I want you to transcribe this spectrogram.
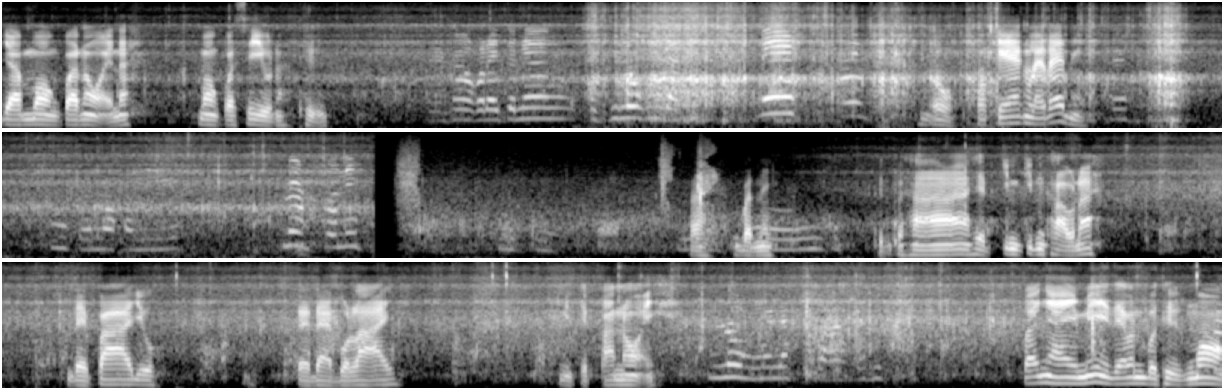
อยามองปลาหน่อยนะ มองปลาซิวนะถือเอาก็ได้ตัวนึงเอาที่ลูกนี่แหละนี่โอ้พอแกงอะไรได้นี่ ตัวล็อกอันนี้เนี่ยตัวนี้ ไปบัดนี้ขึ้นไปหาเห็ดกินกินข้าวนะ ได้ปลาอยู่ แต่ได้บ่หลาย มีแต่ปลาหน่อย ลงมาละปลาที่ปลาใหญ่มีแต่มันบ่ถึงมอง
